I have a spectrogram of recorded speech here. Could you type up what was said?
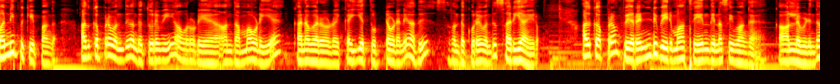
மன்னிப்பு கேட்பாங்க. அதுக்கப்புறம் வந்து அந்த துறவி அவருடைய அந்த அம்மாவுடைய கணவரோட கையை தொட்ட உடனே அது அந்த குறை வந்து சரியாயிரும். அதுக்கப்புறம் ரெண்டு பேருமா சேர்ந்து என்ன செய்வாங்க? காலில் விழுந்து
